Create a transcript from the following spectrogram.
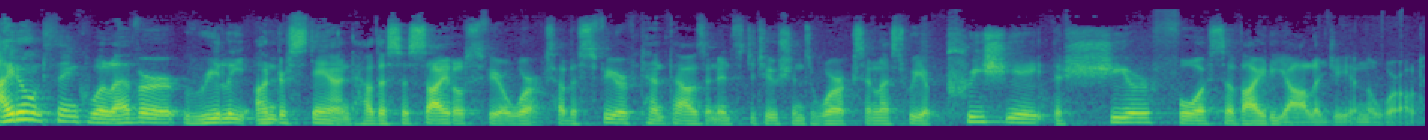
I don't think we'll ever really understand how the societal sphere works, how the sphere of 10,000 institutions works, unless we appreciate the sheer force of ideology in the world.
